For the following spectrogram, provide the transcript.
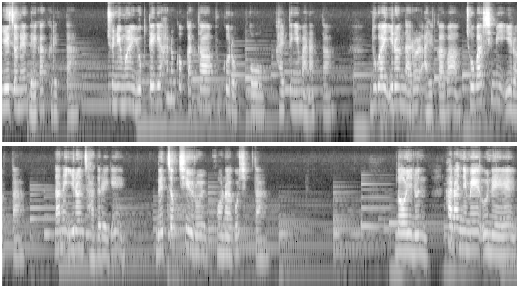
예전에 내가 그랬다. 주님을 욕되게 하는 것 같아 부끄럽고 갈등이 많았다. 누가 이런 나를 알까봐 조바심이 일었다. 나는 이런 자들에게 내적 치유를 권하고 싶다. 너희는 하나님의 은혜에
